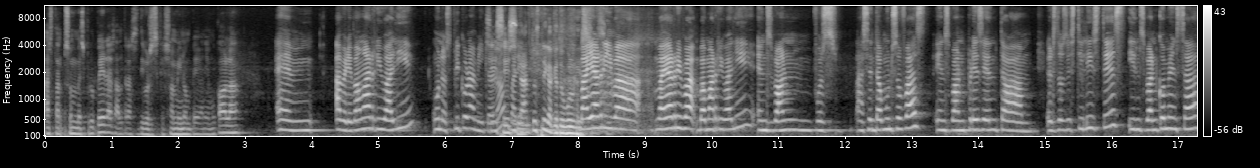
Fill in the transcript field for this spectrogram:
estan, són més properes, altres dius és que això a mi no em pega ni em cola. Eh, a veure, vam arribar allí... Bueno, explico una mica, Sí, no? sí, sí. Tant, tu explica que tu vulguis. Vaig arribar, vaig arribar, vam arribar allí, ens van pues, assentar en uns sofàs, ens van presentar els dos estilistes i ens van començar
